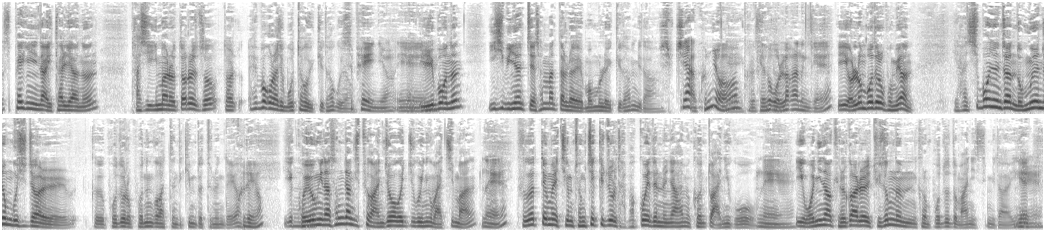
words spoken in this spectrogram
스페인이나 이탈리아는 다시 2만으로 떨어져서 더 회복을 하지 못하고 있기도 하고요. 스페인이요. 예. 네, 일본은 22년째 3만 달러에 머물러 있기도 합니다. 쉽지 않군요. 네. 계속 올라가는 게. 이 언론 보도를 보면 이 한 15년 전 노무현 정부 시절 그 보도를 보는 것 같은 느낌도 드는데요. 그래요? 이게 고용이나 성장 지표가 안 좋아지고 있는 거 맞지만 네. 그것 때문에 지금 정책 기조를 다 바꿔야 되느냐 하면 그건 또 아니고 네. 이 원인과 결과를 뒤섞는 그런 보도도 많이 있습니다. 이게 네.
